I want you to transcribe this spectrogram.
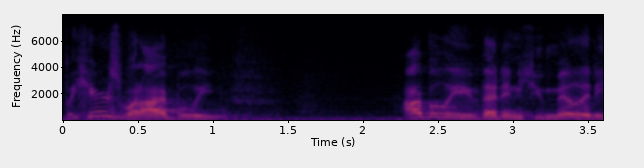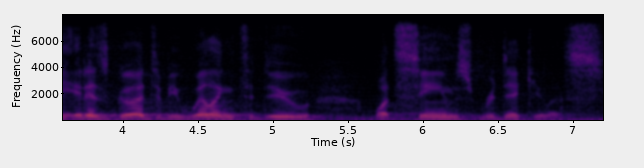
But here's what I believe I believe that in humility, it is good to be willing to do what seems ridiculous.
